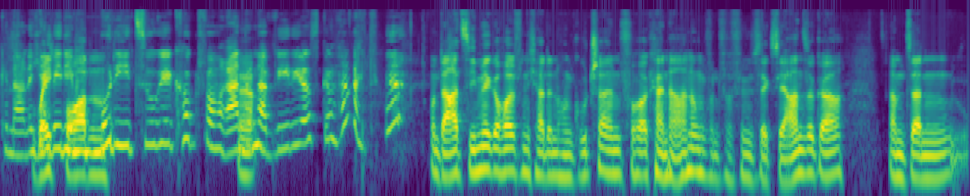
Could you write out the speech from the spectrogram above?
Genau, und ich habe die Mutti zugeguckt vom Rand ja. und habe Videos gemacht. Und da hat sie mir geholfen. Ich hatte noch einen Gutschein vor, keine Ahnung, von vor fünf, sechs Jahren sogar. Und dann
